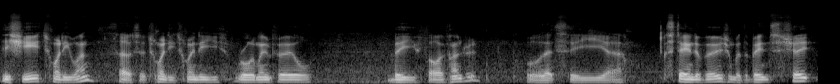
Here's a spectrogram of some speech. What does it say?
this year, 21. So it's a 2020 Royal Enfield B500. Well, that's the uh, standard version with the bench sheet.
